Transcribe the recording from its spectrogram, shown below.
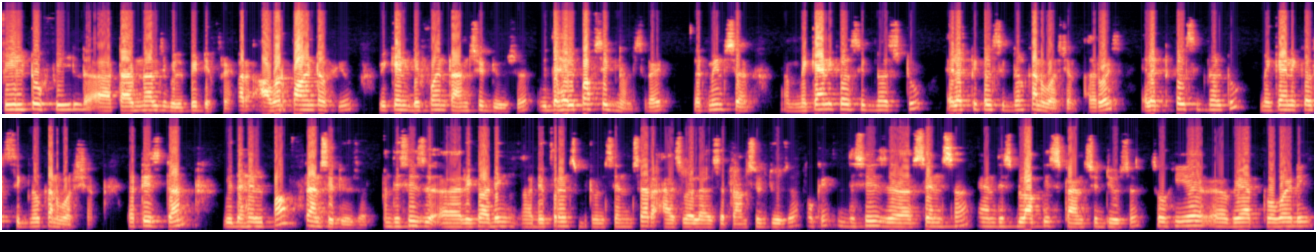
field to field uh, terminology will be different. For our point of view, we can define transducer with the help of signals, right? That means mechanical signals to electrical signal conversion. Otherwise electrical signal to mechanical signal conversion. That is done with the help of transducer. And this is uh, regarding a difference between sensor as well as a transducer. Okay this is a sensor and this block is transducer. So here uh, we are providing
